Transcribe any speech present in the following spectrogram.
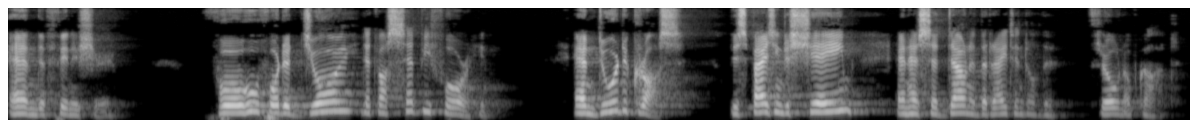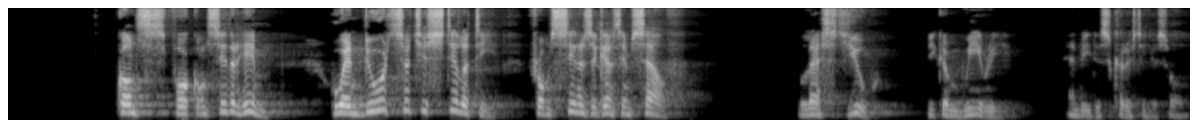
and the finisher. For who, for the joy that was set before him, endured the cross, despising the shame, and has sat down at the right hand of the throne of God. Cons- for consider him who endured such hostility from sinners against himself, lest you become weary and be discouraged in your soul.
